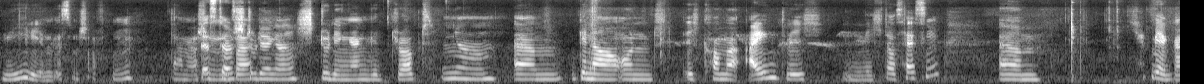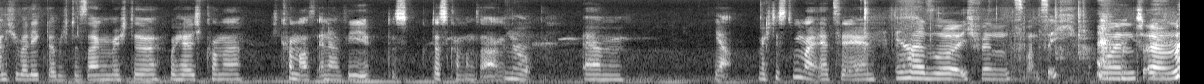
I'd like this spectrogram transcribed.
Medienwissenschaften. Da haben wir schon Bester unser Studiengang. Studiengang gedroppt. Ja. Ähm, genau, und ich komme eigentlich nicht aus Hessen. Ähm, ich habe mir gar nicht überlegt, ob ich das sagen möchte, woher ich komme. Ich komme aus NRW, das, das kann man sagen. No. Ähm, ja, möchtest du mal erzählen? Ja, also ich bin 20 und ähm,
